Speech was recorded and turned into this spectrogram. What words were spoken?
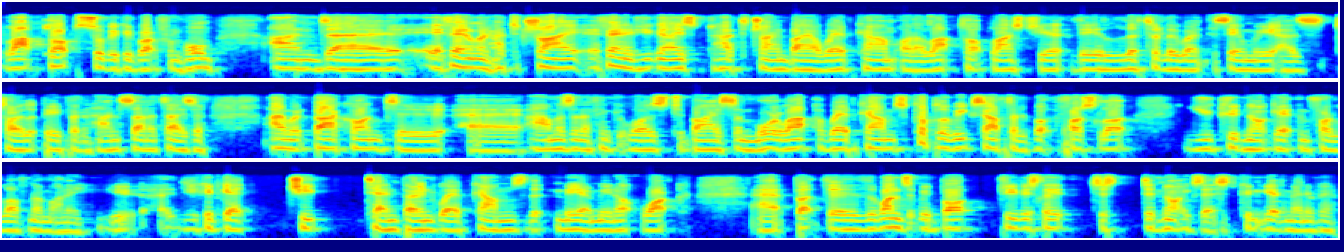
laptops so we could work from home. And uh, if anyone had to try, if any of you guys had to try and buy a webcam or a laptop last year, they literally went the same way as toilet paper and hand sanitizer. I went back onto uh, Amazon, I think it was, to buy some more webcams. A couple of weeks after I bought the first lot, you could not get them for love nor money. You uh, you could get cheap 10 pound webcams that may or may not work. Uh, but the, the ones that we bought previously just did not exist, couldn't get them anywhere.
